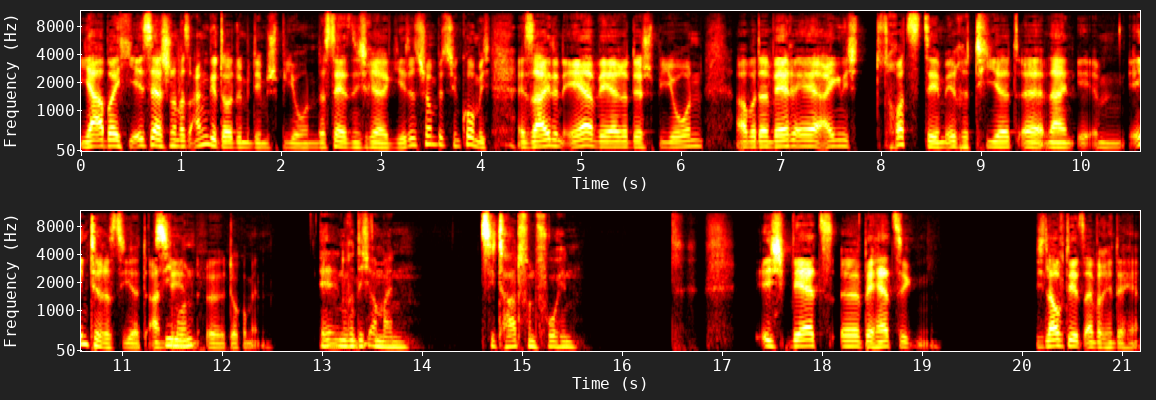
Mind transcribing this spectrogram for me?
Ja, aber hier ist ja schon was angedeutet mit dem Spion. Dass der jetzt nicht reagiert, ist schon ein bisschen komisch. Es sei denn, er wäre der Spion, aber dann wäre er eigentlich trotzdem irritiert, äh, nein, ähm, interessiert an Simon? den äh, Dokumenten. Erinnere dich an mein Zitat von vorhin. Ich werde es äh, beherzigen. Ich laufe dir jetzt einfach hinterher.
